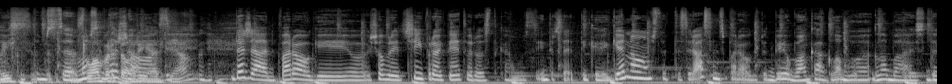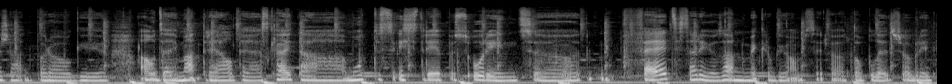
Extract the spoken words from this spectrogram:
viss, tas laboratorijās. Dažādi, dažādi paraugi. Šobrīd šī projekta ietvaros mums interesē tikai genoms, tas ir asins paraugs, bet biobankā glabā, glabājas dažādi paraugi, audzēju materiāli, tajā skaitā mutes izstriepes, urīns, fēcis, arī uz arnu mikrobioms ir top lieta šobrīd.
